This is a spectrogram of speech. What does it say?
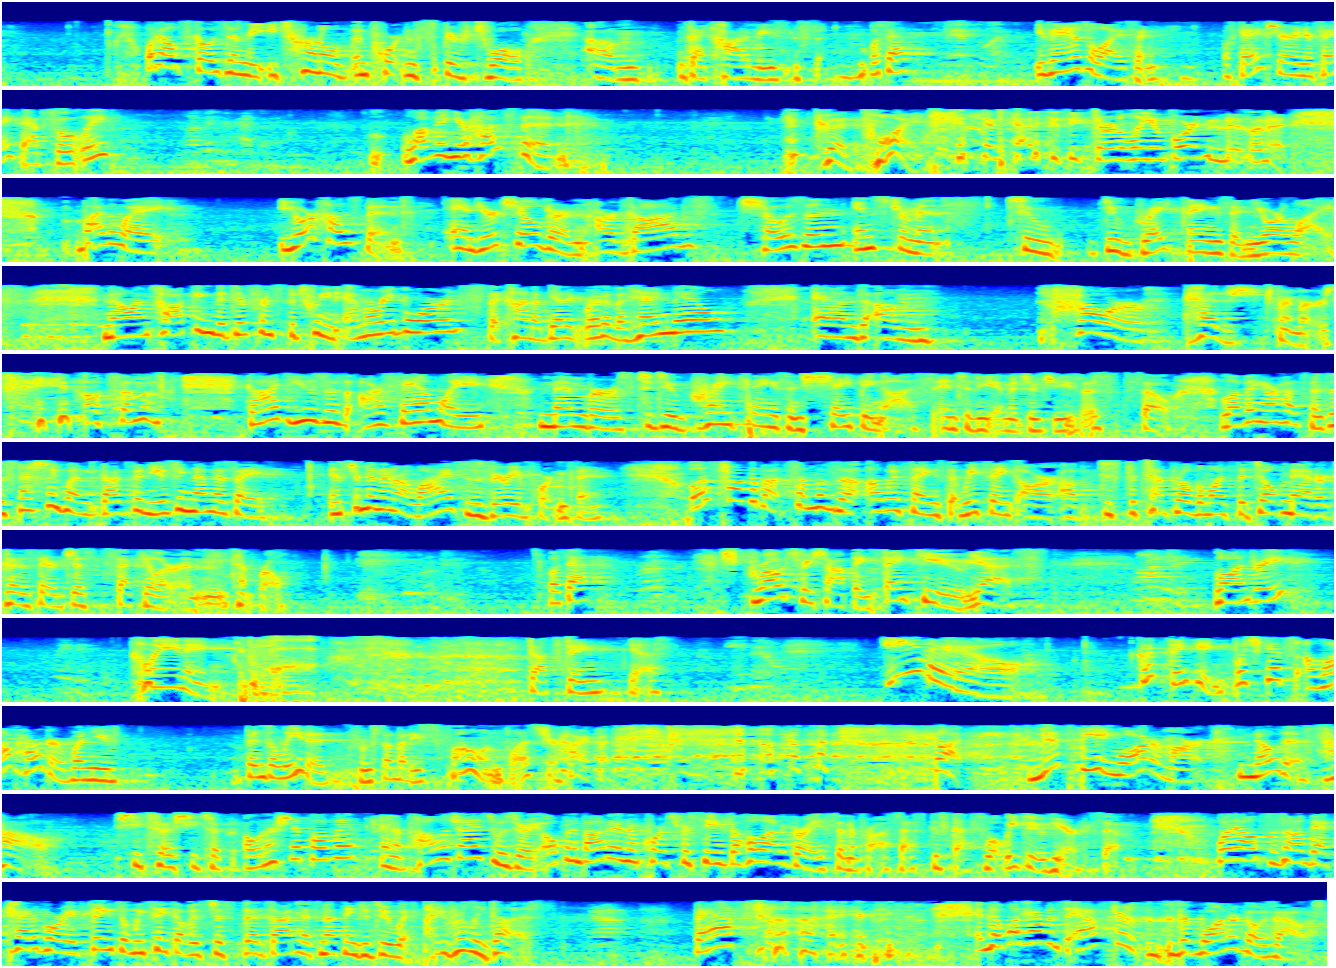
What else goes in the eternal, important spiritual um, dichotomies? What's that? Evangelizing. Evangelizing. Okay, sharing your faith, absolutely. Loving your husband. Loving your husband. Good point. that is eternally important, isn't it? By the way, your husband and your children are God's chosen instruments to do great things in your life. Now, I'm talking the difference between emery boards that kind of get rid of a hangnail and um, power hedge trimmers. you know, some of God uses our family members to do great things in shaping us into the image of Jesus. So, loving our husbands, especially when God's been using them as a instrument in our lives is a very important thing. Well, let's talk about some of the other things that we think are just the temporal, the ones that don't matter because they're just secular and temporal. What's that? Grocery shopping. Thank you. Yes. Laundry. Laundry. Cleaning. Cleaning. Dusting. Yes. Email. Email. Good thinking, which gets a lot harder when you've been deleted from somebody's phone. Bless your heart. But, but this being watermark, notice how she took, she took ownership of it and apologized, and was very open about it, and of course received a whole lot of grace in the process because that's what we do here. So, what else is on that category of things that we think of as just that God has nothing to do with, but He really does? Bath time. Bath time. and then what happens after the water goes out?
